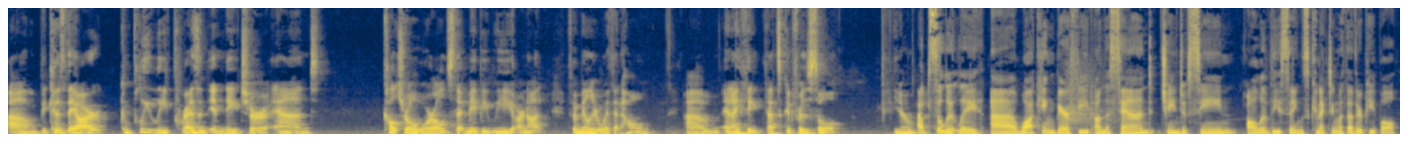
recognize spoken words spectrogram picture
um, because they are completely present in nature and cultural worlds that maybe we are not familiar with at home. Um, and I think that's good for the soul. You know? Absolutely. Uh, walking bare feet on the sand, change of scene, all of these things, connecting with other people.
